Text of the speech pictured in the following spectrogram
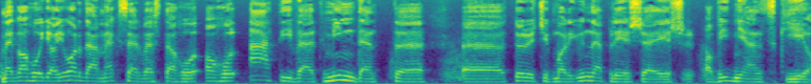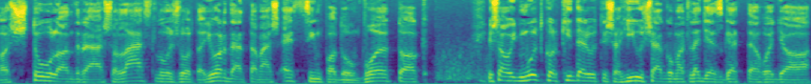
Meg ahogy a Jordán megszervezte, ahol, ahol átívelt mindent Törőcsik Mari ünneplése, és a Vidnyánszki, a Stól András, a László Zsolt, a Jordán Tamás egy színpadon voltak, és ahogy múltkor kiderült, és a hiúságomat legyezgette, hogy a,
